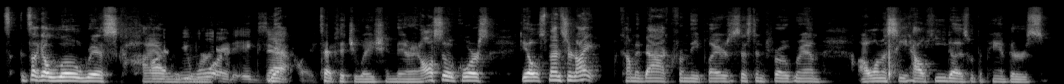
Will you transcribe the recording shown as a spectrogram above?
it's, it's like a low risk, high reward, reward exactly yeah, type situation there. And also, of course, Gil Spencer Knight coming back from the players assistant program. I want to see how he does with the Panthers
